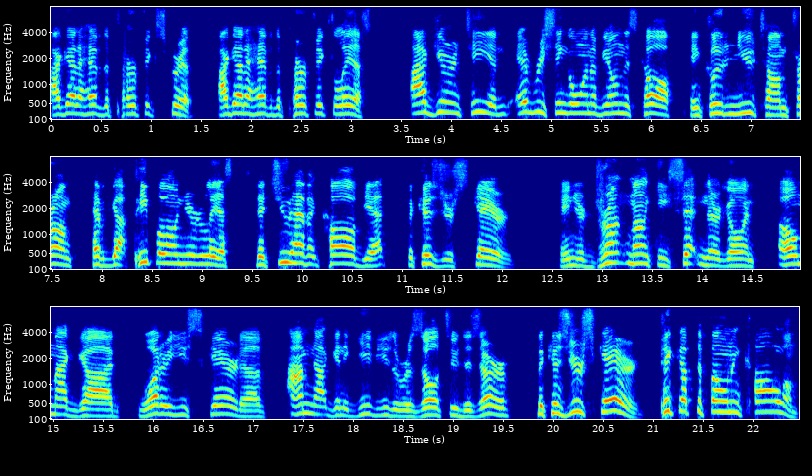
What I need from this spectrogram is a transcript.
I got to have the perfect script. I got to have the perfect list. I guarantee you, every single one of you on this call, including you, Tom Truong, have got people on your list that you haven't called yet because you're scared. And you're drunk monkey sitting there going, Oh my God, what are you scared of? I'm not going to give you the results you deserve because you're scared. Pick up the phone and call them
